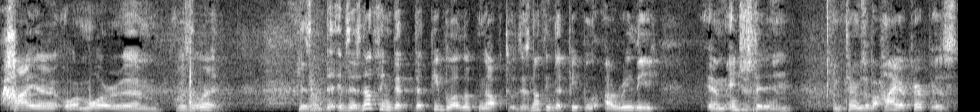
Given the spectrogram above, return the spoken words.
higher or more, um, what's the word? There's, if there's nothing that, that people are looking up to, there's nothing that people are really um, interested in, in terms of a higher purpose,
